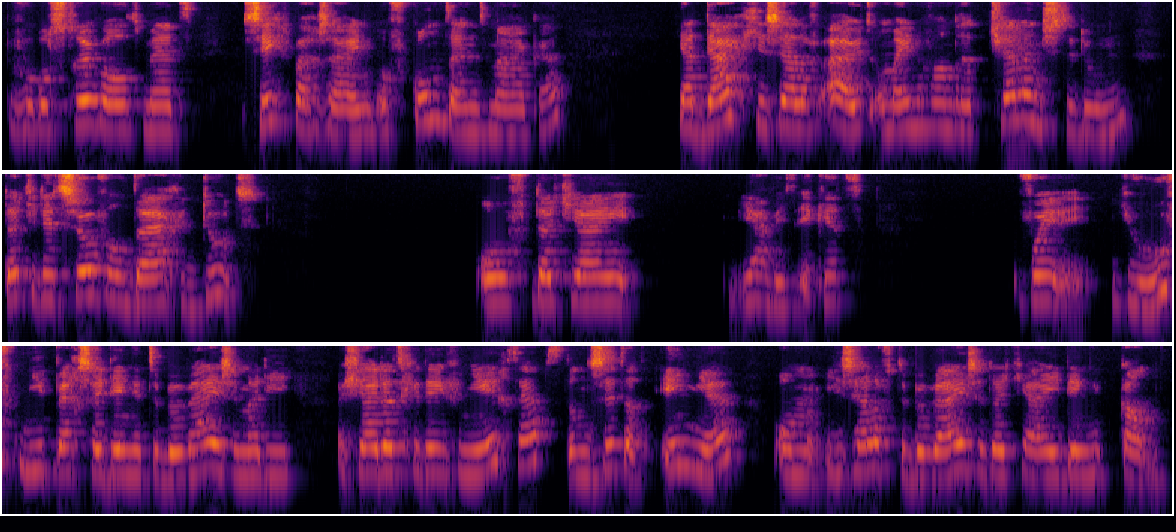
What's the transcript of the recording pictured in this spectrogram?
bijvoorbeeld struggelt met zichtbaar zijn of content maken, ja, daag jezelf uit om een of andere challenge te doen, dat je dit zoveel dagen doet. Of dat jij, ja, weet ik het, voor je, hoeft niet per se dingen te bewijzen, maar die, als jij dat gedefinieerd hebt, dan zit dat in je om jezelf te bewijzen dat jij dingen kan.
